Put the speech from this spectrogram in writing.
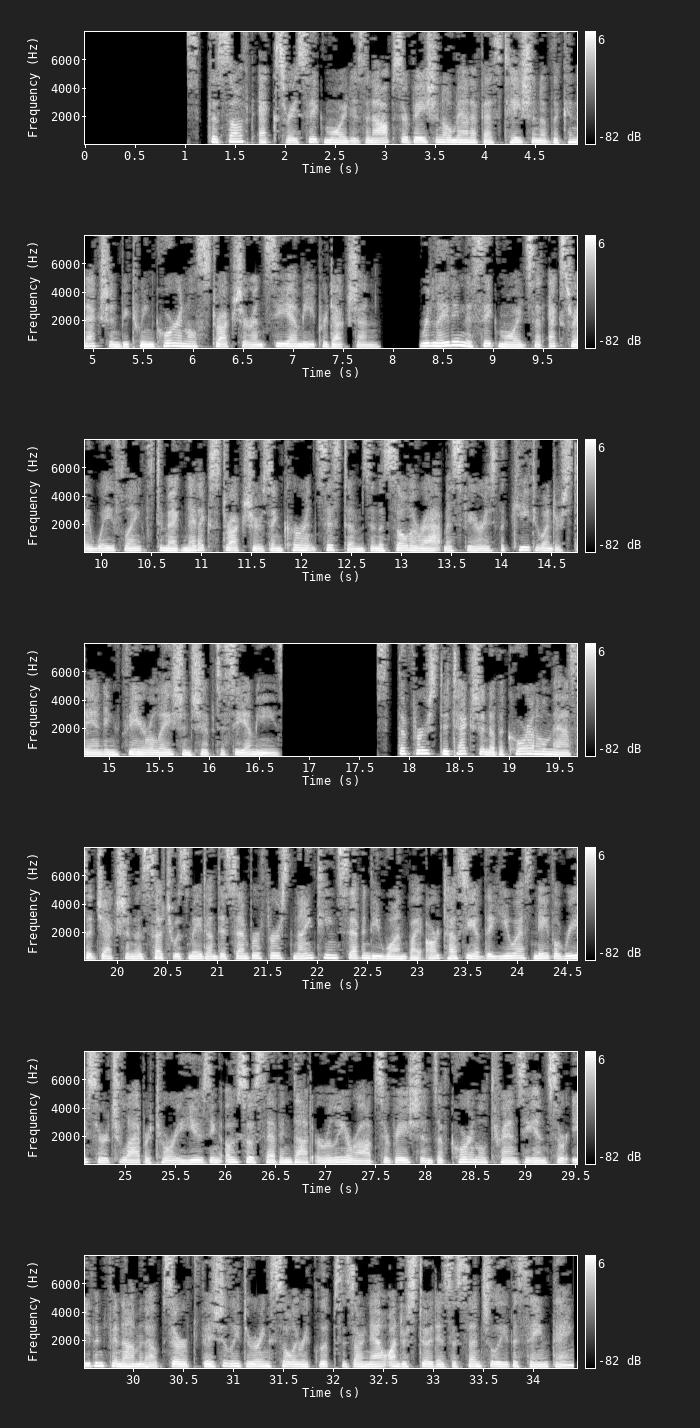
The soft X-ray sigmoid is an observational manifestation of the connection between coronal structure and CME production. Relating the sigmoids at X-ray wavelengths to magnetic structures and current systems in the solar atmosphere is the key to understanding the relationship to CMEs. The first detection of a coronal mass ejection as such was made on December 1, 1971 by R. Tousey of the U.S. Naval Research Laboratory using OSO 7. Earlier observations of coronal transients or even phenomena observed visually during solar eclipses are now understood as essentially the same thing.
